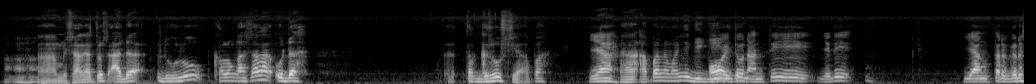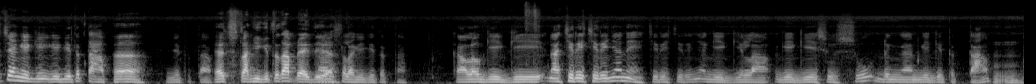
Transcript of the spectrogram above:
Aha. Nah, misalnya terus ada dulu kalau nggak salah udah tergerus ya apa? Ya. Nah, apa namanya gigi Oh gitu. itu nanti jadi yang tergerus yang gigi gigi tetap. Heeh. Gigi tetap. Ya, setelah gigi tetap ya itu Nah, ya. setelah gigi tetap. Kalau gigi, nah ciri-cirinya nih, ciri-cirinya gigi la, gigi susu dengan gigi tetap Mm-mm.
